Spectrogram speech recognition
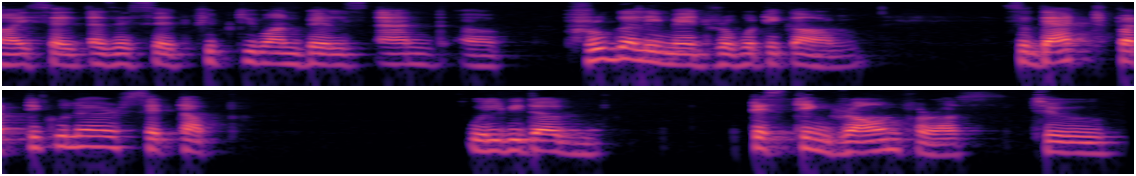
I said, as I said, 51 bells and a frugally made robotic arm. So that particular setup will be the testing ground for us to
